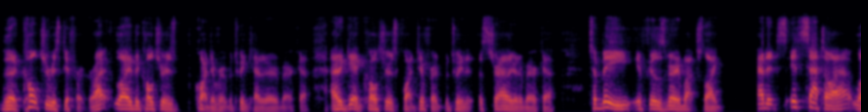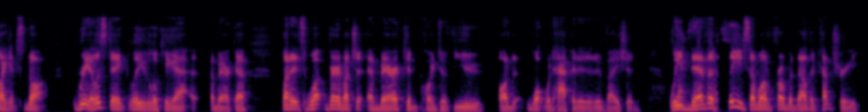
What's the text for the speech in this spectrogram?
the culture is different, right? Like the culture is quite different between Canada and America. And again, culture is quite different between Australia and America. To me, it feels very much like, and it's it's satire, like it's not realistically looking at America, but it's what very much an American point of view on what would happen in an invasion. We Yes, never yes. see someone from another country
